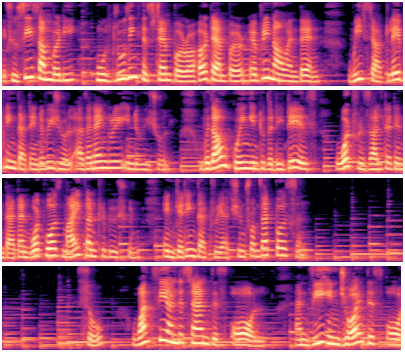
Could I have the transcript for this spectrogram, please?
If you see somebody who's losing his temper or her temper every now and then, we start labeling that individual as an angry individual without going into the details what resulted in that and what was my contribution in getting that reaction from that person. So, once we understand this all and we enjoy this all,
